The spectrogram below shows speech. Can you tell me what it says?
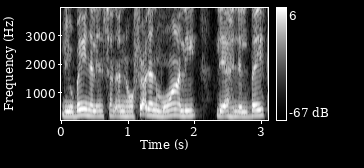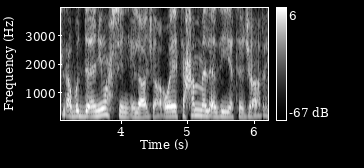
ليبين الإنسان أنه فعلا موالي لأهل البيت لابد أن يحسن إلى جاره ويتحمل أذية جاره.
